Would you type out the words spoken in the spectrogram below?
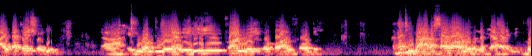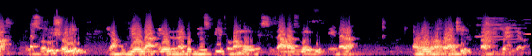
Hypertension ebiwaggulu yange eri 200 over 140 kakati abasawo bawo bonna byabalemedde kiwandikiddwa nga solution yakugenda eyohospital oba mu nsi z'abazungu endala babe nga bakolaki bakujjanjaba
